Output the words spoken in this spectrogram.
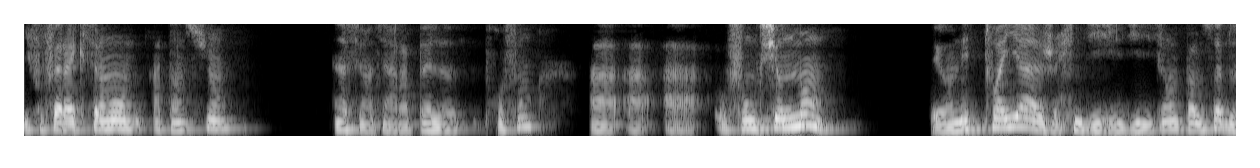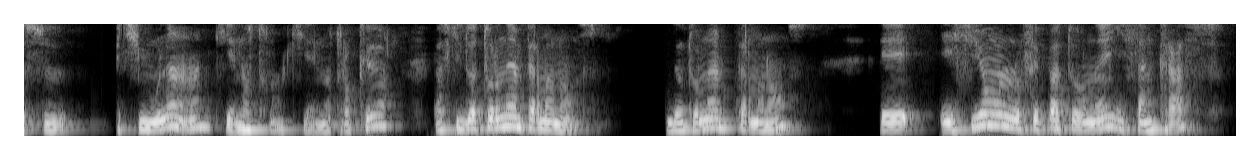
il faut faire extrêmement attention, là c'est un, rappel profond, au fonctionnement et au nettoyage. Il dit, il parle de ça, de ce petit moulin hein, qui est notre, notre cœur, parce qu'il doit tourner en permanence. Il doit tourner en permanence. Et, et si on ne le fait pas tourner, il s'encrasse.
